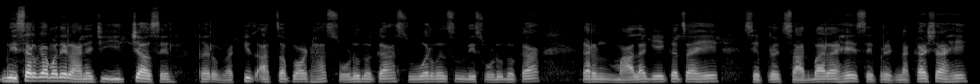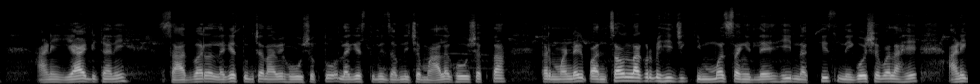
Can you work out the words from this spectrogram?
निसर्गामध्ये राहण्याची इच्छा असेल तर नक्कीच आजचा प्लॉट हा सोडू नका सुवर्णसंधी सोडू नका. कारण मालक एकच आहे सेपरेट सातबार आहे सेपरेट नकाशा आहे. आणि या ठिकाणी सातबारा लगेच तुमच्या नावे होऊ शकतो लगेच तुम्ही जमिनीचे मालक होऊ शकता. तर मंडळी पंचावन्न लाख रुपये ही जी किंमत सांगितली आहे ही नक्कीच निगोशिएबल आहे आणि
